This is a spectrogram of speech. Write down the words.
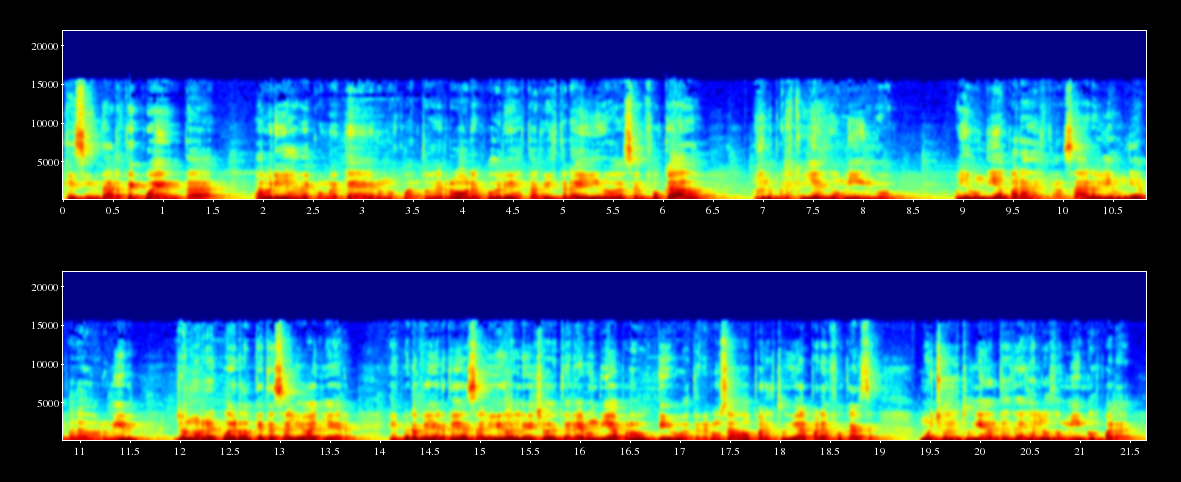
que sin darte cuenta habrías de cometer unos cuantos errores, podrías estar distraído, desenfocado. Bueno, pero es que hoy es domingo, hoy es un día para descansar, hoy es un día para dormir. Yo no recuerdo qué te salió ayer. Espero que ayer te haya salido el hecho de tener un día productivo, de tener un sábado para estudiar, para enfocarse. Muchos estudiantes dejan los domingos para,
